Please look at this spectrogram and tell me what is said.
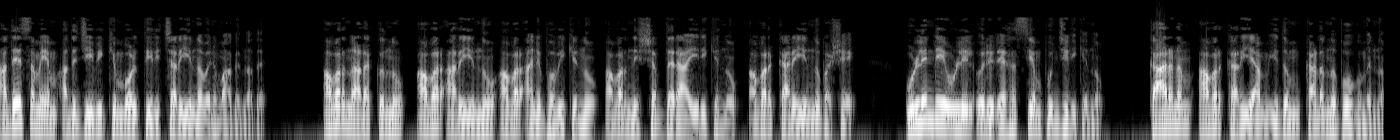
അതേസമയം അത് ജീവിക്കുമ്പോൾ തിരിച്ചറിയുന്നവനുമാകുന്നത്. അവർ നടക്കുന്നു അവർ അറിയുന്നു അവർ അനുഭവിക്കുന്നു അവർ നിശബ്ദരായിരിക്കുന്നു അവർ കരയുന്നു പക്ഷേ ഉള്ളിന്റെ ഉള്ളിൽ ഒരു രഹസ്യം പുഞ്ചിരിക്കുന്നു. കാരണം അവർക്കറിയാം ഇതും കടന്നുപോകുമെന്ന്.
